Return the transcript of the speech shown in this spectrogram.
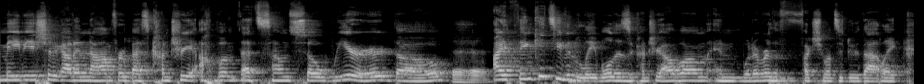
maybe it should have got a nom for best country album. That sounds so weird though. Uh-huh. I think it's even labeled as a country album and whatever the fuck she wants to do with that, like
